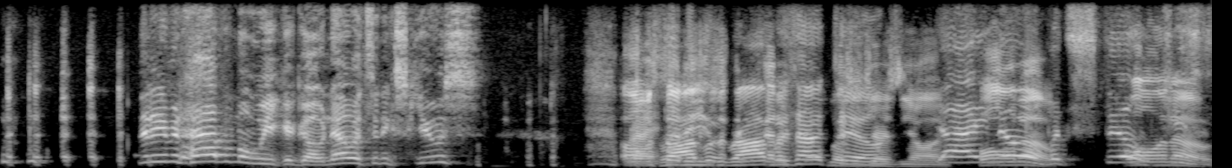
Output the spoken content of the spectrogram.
They didn't even have him a week ago. Now it's an excuse. All of a sudden, Rob- Rob was out too. Jersey on. Yeah, I Balling know, out. but still, Jesus,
